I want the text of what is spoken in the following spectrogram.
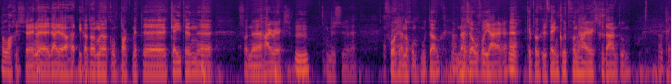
Lachen. Dus, en, eh, nou ja, ik had dan contact met eh Keten eh, van eh Hyrex. Mhm. Dus eh, vorig jaar nog ontmoet ook. Na zoveel jaren. Ja. Ik heb ook de fanclub van Hyrex gedaan toen. Oké.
